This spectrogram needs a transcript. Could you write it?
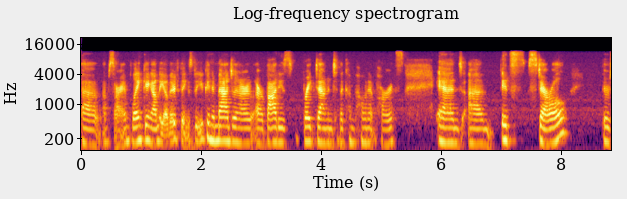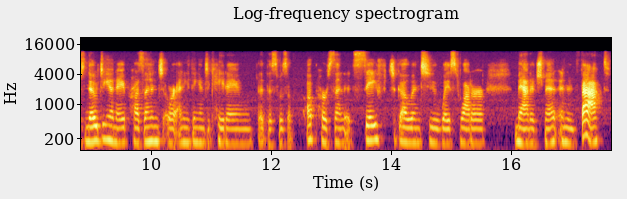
uh, I'm sorry, I'm blanking on the other things, but you can imagine our, our bodies break down into the component parts and um, it's sterile. There's no DNA present or anything indicating that this was a, a person. It's safe to go into wastewater management. And in fact,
